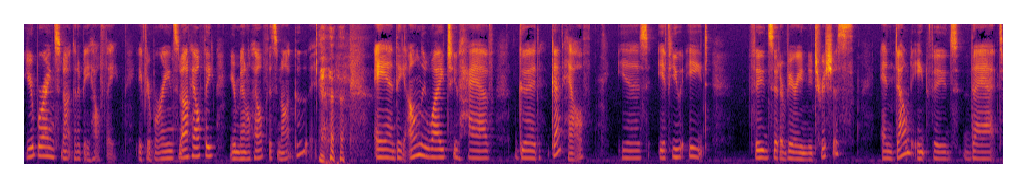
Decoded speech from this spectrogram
your brain's not going to be healthy. If your brain's not healthy, your mental health is not good. and the only way to have good gut health is if you eat foods that are very nutritious and don't eat foods that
